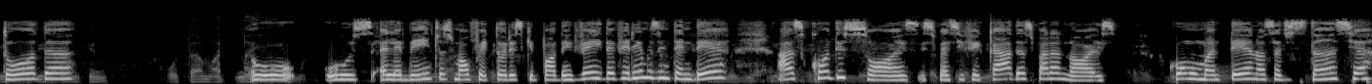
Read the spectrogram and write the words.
toda o os elementos malfeitores que podem ver e deveríamos entender as condições especificadas para nós como manter nossa distância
